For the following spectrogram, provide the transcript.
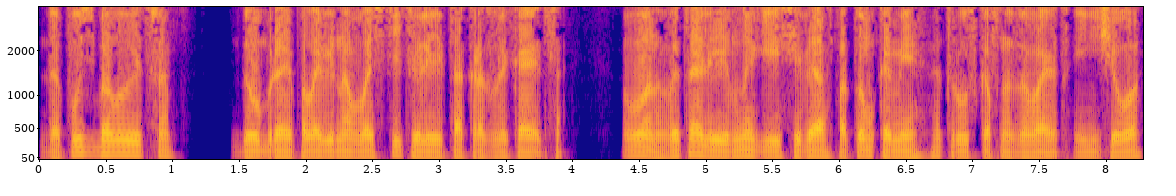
да пусть балуется. Добрая половина властителей так развлекается. Вон, в Италии многие себя потомками от руссков называют, и ничего.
